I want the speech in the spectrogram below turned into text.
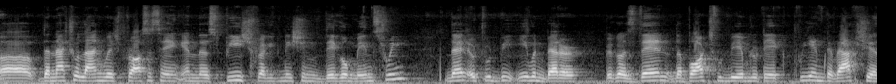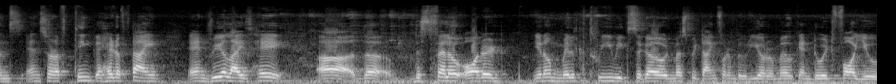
uh, the natural language processing and the speech recognition they go mainstream, then it would be even better because then the bots would be able to take preemptive actions and sort of think ahead of time and realize, hey, uh, the this fellow ordered you know milk three weeks ago. It must be time for him to reorder milk and do it for you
